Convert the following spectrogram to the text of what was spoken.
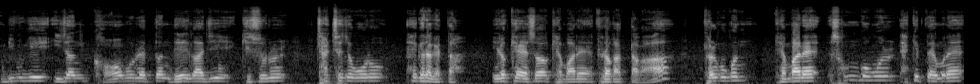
미국이 이전 거부를 했던 네 가지 기술을 자체적으로 해결하겠다 이렇게 해서 개발에 들어갔다가 결국은 개발에 성공을 했기 때문에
